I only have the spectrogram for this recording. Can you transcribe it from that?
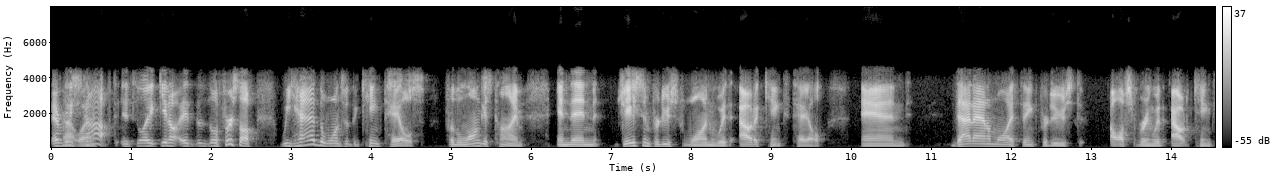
Everybody stopped. It's like you know. It, well, first off, we had the ones with the kink tails for the longest time, and then Jason produced one without a kinked tail, and that animal I think produced offspring without kinked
